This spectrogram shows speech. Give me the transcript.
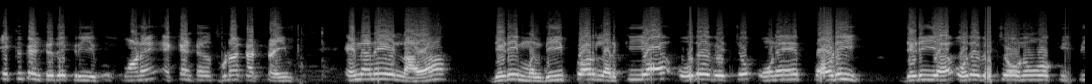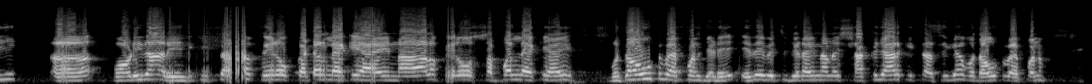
1 ਘੰਟੇ ਦੇ ਕਰੀਬ, ਪੌਣੇ 1 ਘੰਟੇ ਤੋਂ ਥੋੜਾ ਘੱਟ ਟਾਈਮ ਇਹਨਾਂ ਨੇ ਲਾਇਆ। ਜਿਹੜੀ ਮਨਦੀਪ ਕੌਰ ਲੜਕੀ ਆ, ਉਹਦੇ ਵਿੱਚ ਉਹਨੇ ਪੌੜੀ ਜਿਹੜੀ ਆ, ਉਹਦੇ ਵਿੱਚ ਉਹਨੂੰ ਉਹ ਕੀਤੀ। ਅਹ ਪੌੜੀ ਦਾ ਅਰੇਂਜ ਕੀਤਾ, ਫਿਰ ਉਹ ਕਟਰ ਲੈ ਕੇ ਆਏ ਨਾਲ, ਫਿਰ ਉਹ ਸੱਬਲ ਲੈ ਕੇ ਆਏ। ਵਿਦਆਊਟ ਵੈਪਨ ਜਿਹੜੇ, ਇਹਦੇ ਵਿੱਚ ਜਿਹੜਾ ਇਹਨਾਂ ਨੇ ਸ਼ੱਕ ਜ਼ਾਹਰ ਕੀਤਾ ਸੀਗਾ ਵਿਦਆਊਟ ਵੈਪਨ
